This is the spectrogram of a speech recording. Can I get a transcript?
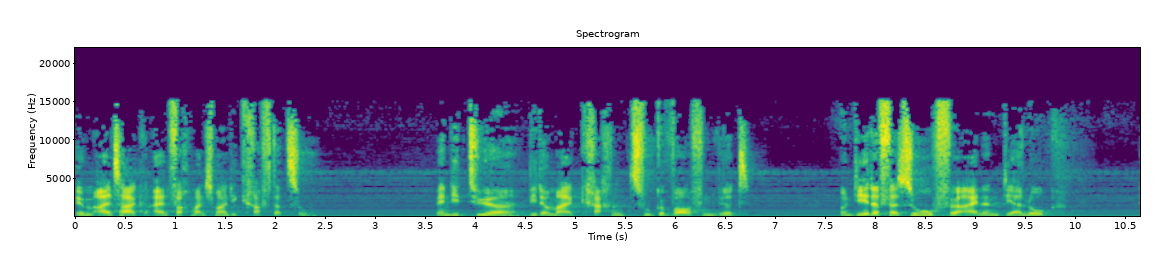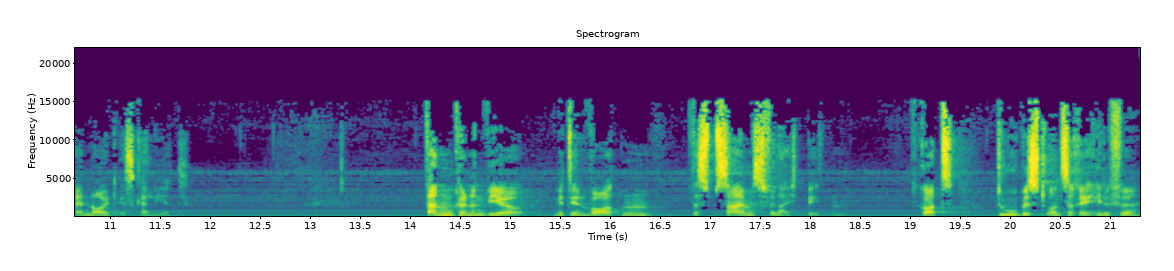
im Alltag einfach manchmal die Kraft dazu. Wenn die Tür wieder mal krachend zugeworfen wird und jeder Versuch für einen Dialog erneut eskaliert. Dann können wir mit den Worten des Psalms vielleicht beten. Gott, du bist unsere Hilfe,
